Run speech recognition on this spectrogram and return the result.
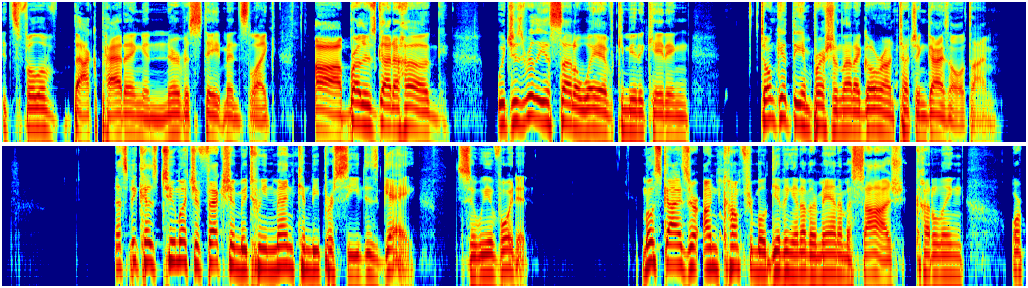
It's full of back patting and nervous statements like, ah, brothers got a hug, which is really a subtle way of communicating. Don't get the impression that I go around touching guys all the time. That's because too much affection between men can be perceived as gay, so we avoid it. Most guys are uncomfortable giving another man a massage, cuddling, or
